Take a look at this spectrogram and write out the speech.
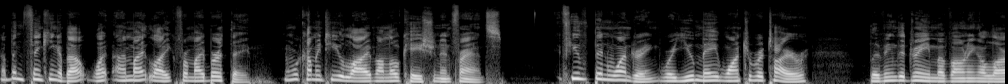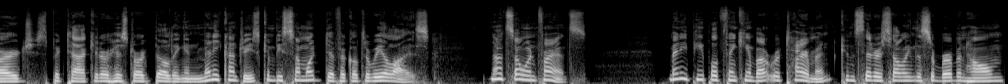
I've been thinking about what I might like for my birthday, and we're coming to you live on location in France. If you've been wondering where you may want to retire, living the dream of owning a large, spectacular historic building in many countries can be somewhat difficult to realize. Not so in France. Many people thinking about retirement consider selling the suburban home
